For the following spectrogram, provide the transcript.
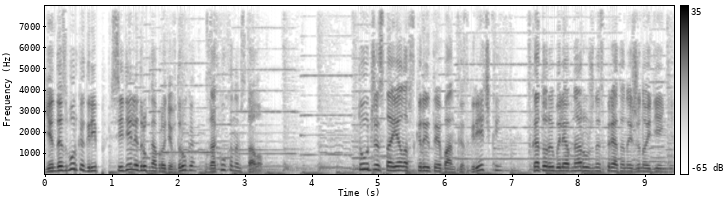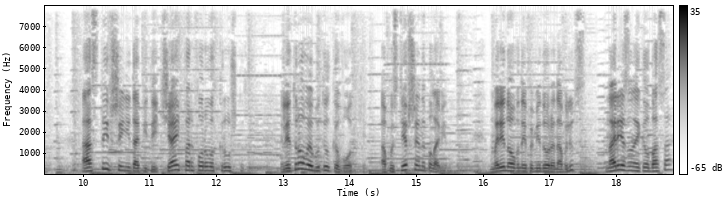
Гендесбург и Гриб сидели друг напротив друга за кухонным столом. Тут же стояла вскрытая банка с гречкой, в которой были обнаружены спрятанные женой деньги, остывший недопитый чай в фарфоровых кружках, литровая бутылка водки, опустевшая наполовину, маринованные помидоры на блюдце, нарезанная колбаса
